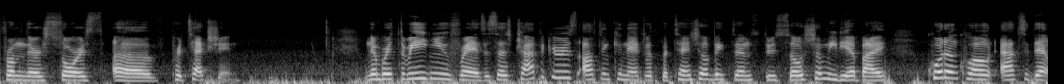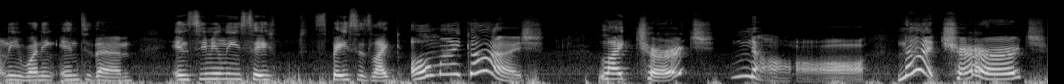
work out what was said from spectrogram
from their source of protection Number three, new friends. It says traffickers often connect with potential victims through social media by quote unquote accidentally running into them in seemingly safe spaces like, oh my gosh, like church? No, not church.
